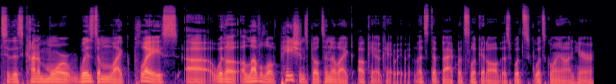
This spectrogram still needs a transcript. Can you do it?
to this kind of more wisdom like place uh, with a, a, level of patience built into like okay okay wait wait let's step back let's look at all this what's what's going on here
